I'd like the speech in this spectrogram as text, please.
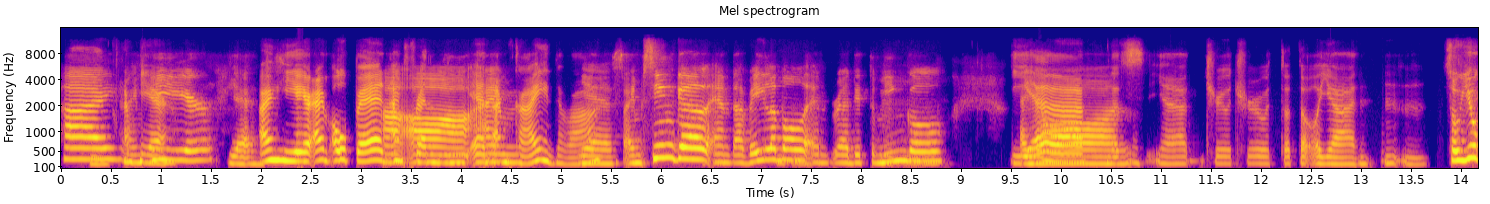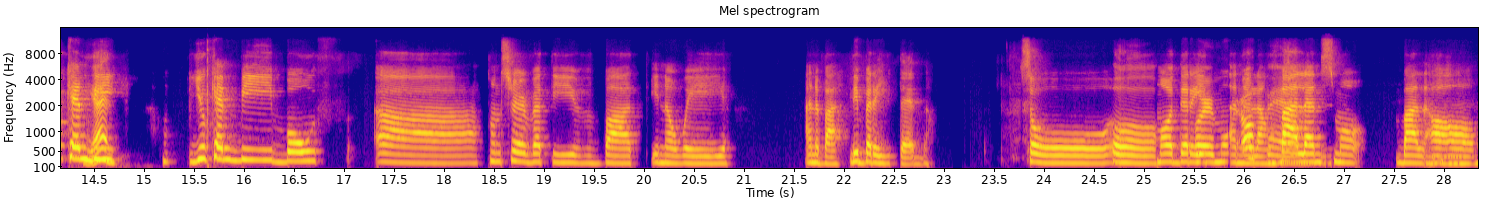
Hi, Mm, I'm, I'm here." here. Yes. I'm here. I'm open. I'm Ah, friendly. and I'm, I'm- kind. Diba? yes, I'm single and available Mm-mm. and ready to mingle. Yeah. Ayun. That's, yeah. True, true. Totoo yan. Mm-mm. So you can Yan. be you can be both uh conservative but in a way ano ba, liberated. So, Oh, moderate, or more ano lang, open. balance mo, bal Mm-mm. um,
